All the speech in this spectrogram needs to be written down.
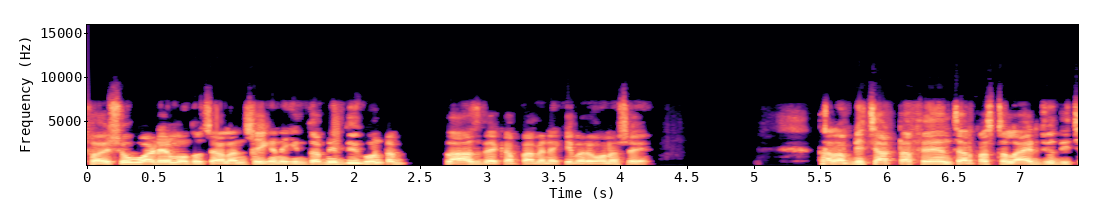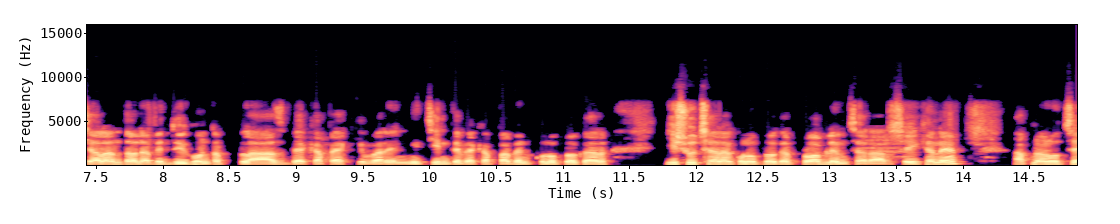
ছয়শো ওয়ার্ডের মতো চালান, সেখানে কিন্তু আপনি দুই ঘণ্টা প্লাস ব্যাকআপ পাবেন একেবারে অনায়াসে। তার আপনি চারটা ফ্যান চার, পাঁচটা লাইট যদি চালান, তাহলে আপনি দুই ঘণ্টা প্লাস ব্যাকআপ একেবারে নিশ্চিন্তে ব্যাকআপ পাবেন। কোনো প্রকার ইস্যু ছাড়া, কোনো প্রকার প্রবলেম ছাড়া। আর সেইখানে আপনার হচ্ছে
